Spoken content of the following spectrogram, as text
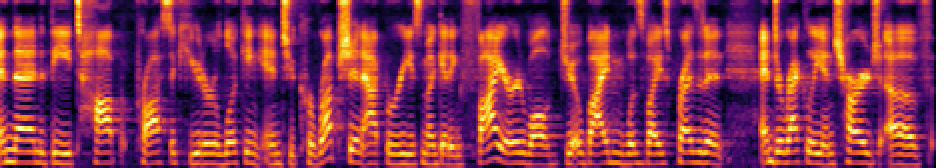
and then the top prosecutor looking into corruption at Burisma getting fired while Joe Biden was vice president and directly in charge of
